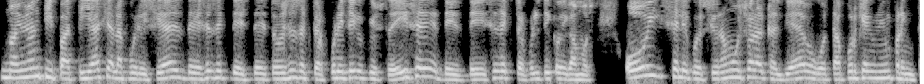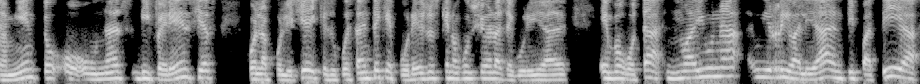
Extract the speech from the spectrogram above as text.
no hay una antipatía hacia la policía desde, ese, desde todo ese sector político que usted dice, desde ese sector político, digamos. Hoy se le cuestiona mucho a la alcaldía de Bogotá porque hay un enfrentamiento o unas diferencias con la policía y que supuestamente que por eso es que no funciona la seguridad en Bogotá. No hay una rivalidad, antipatía,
